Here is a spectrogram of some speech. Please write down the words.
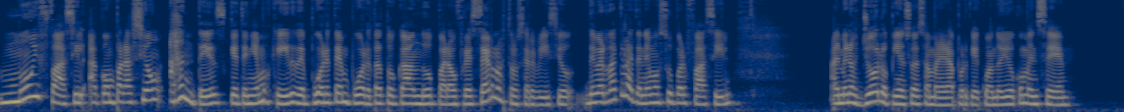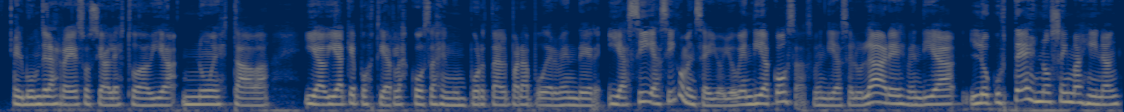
muy fácil a comparación antes que teníamos que ir de puerta en puerta tocando para ofrecer nuestro servicio. De verdad que la tenemos súper fácil. Al menos yo lo pienso de esa manera porque cuando yo comencé el boom de las redes sociales todavía no estaba y había que postear las cosas en un portal para poder vender. Y así, así comencé yo. Yo vendía cosas, vendía celulares, vendía lo que ustedes no se imaginan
